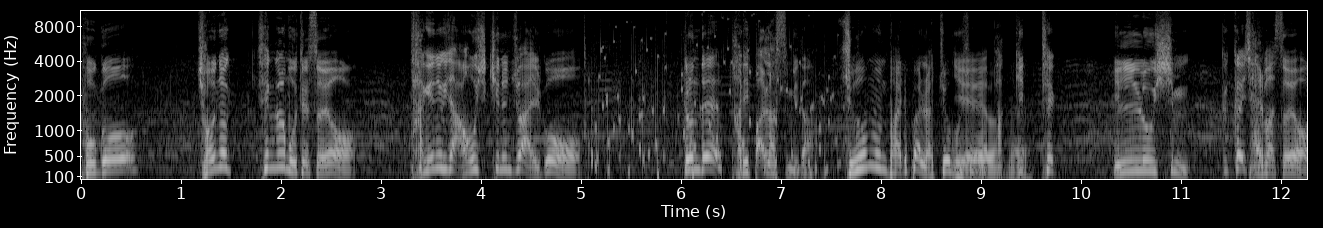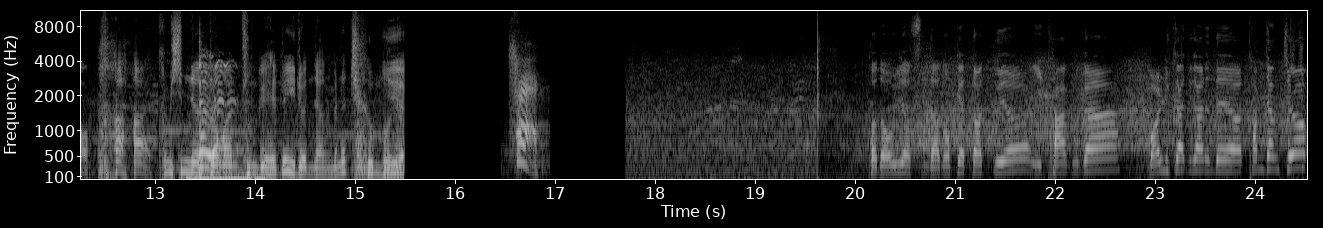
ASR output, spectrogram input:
보고 전혀 생각을 못했어요. 당연히 그냥 아웃시키는 줄 알고 그런데 발이 빨랐습니다. 지금은 발이 빨랐죠, 예, 보세요. 박기택 일루심 끝까지 잘 봤어요. 하하, 30년 동안 중계해도 이런 장면은 처음 보네요. 예. 걷어 올렸습니다. 높게 떴고요. 이 타구가 멀리까지 가는데요. 담장 쪽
